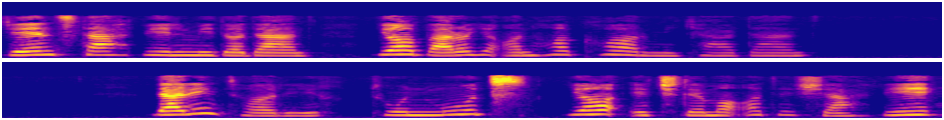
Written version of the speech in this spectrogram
جنس تحویل می‌دادند یا برای آنها کار می‌کردند در این تاریخ تونموتس یا اجتماعات شهری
